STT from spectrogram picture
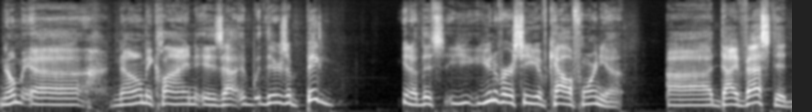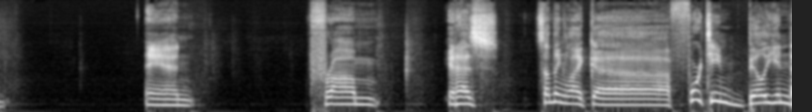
Naomi, uh, Naomi Klein is uh, there's a big, you know, this University of California uh, divested and from it has something like a $14 billion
